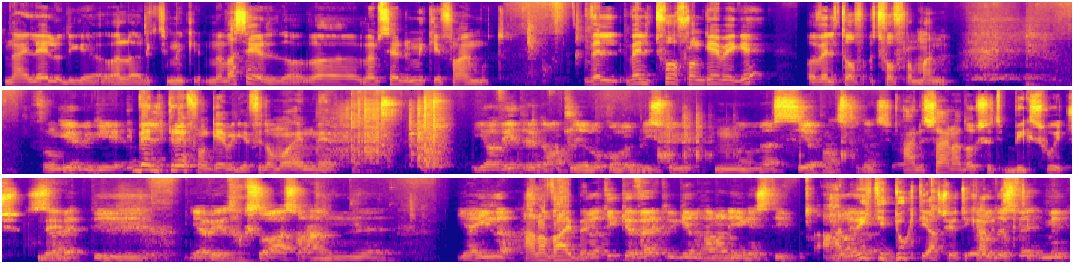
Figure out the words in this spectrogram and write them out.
Nej, Lelo diggar jag riktigt mycket. Men vad säger du då? Vad- Vem ser du mycket fram emot? Välj, välj två från Gbg och välj två, två från Malmö. Från Gbg. Välj tre från Gbg, för de har en mer. Jag vet redan att Lelo kommer bli stor. Men jag ser på hans potential. Han är signad också till Big Switch. Det, Saretti, jag vet också, alltså han... eh, Jag gillar Han har viben. Jag tycker verkligen han har en egen stil. han är Jag- riktigt duktig alltså. Jag tycker han är duktig. Men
